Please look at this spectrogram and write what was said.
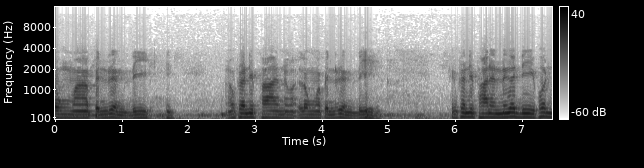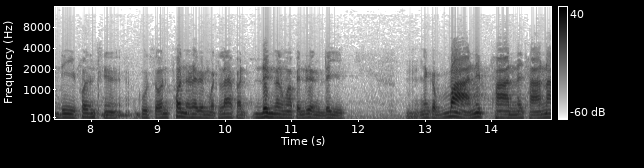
ลงมาเป็นเรื่องดี เอาพระนิพพานลงมาเป็นเรื่องดีถึงพระนิพพานเนื้อดีพ้นดีพ้นกุศลพ้นอะไรไปหมดแล้วก็ดึงออกมาเป็นเรื่องดีนั่นก็บ้านิพพานในฐานะ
